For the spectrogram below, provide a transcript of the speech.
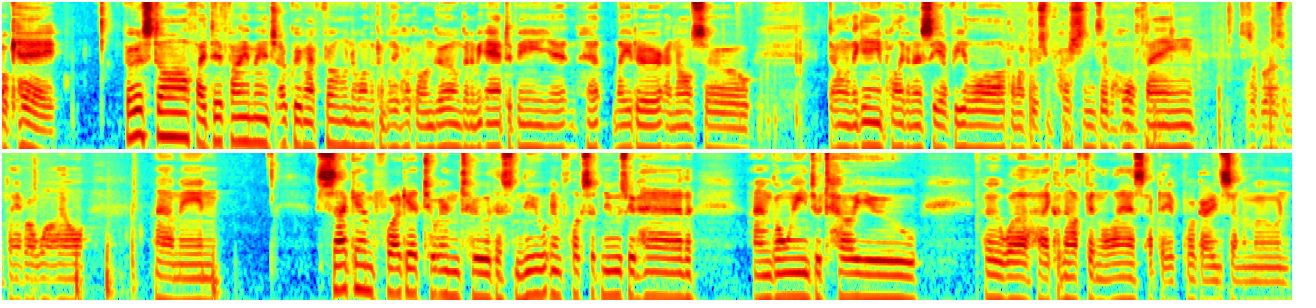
Okay, first off, I did finally manage to upgrade my phone to one that can play Pokemon Go. I'm going to be activating it later, and also downloading the game. Probably going to see a vlog on my first impressions of the whole thing, since my brother's been playing for a while. I mean, second, before I get too into this new influx of news we've had, I'm going to tell you who uh, I could not fit in the last update for Guardian Sun and Moon.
